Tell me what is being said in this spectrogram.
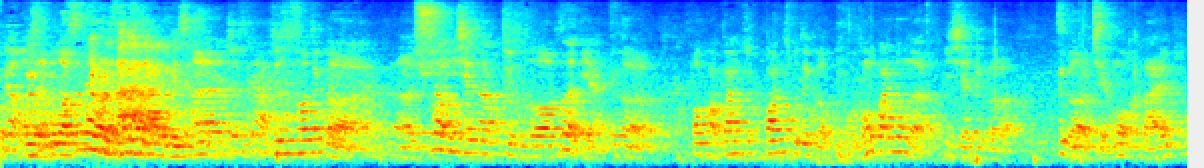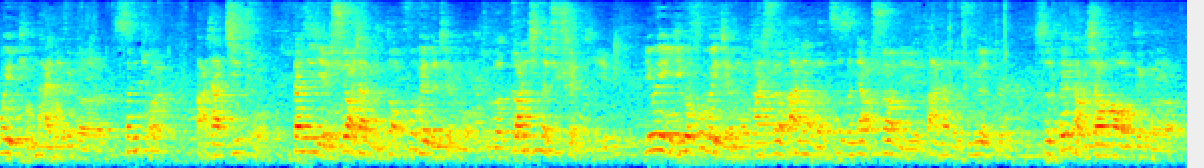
没有，我是我是那会儿咱俩加个微信呃，就是这样，就是说这个呃，呃需要一些呢，就是说热点这个，包括关注关注这个普通观众的一些这个这个节目，来为平台的这个生存打下基础。但是也需要像你们这种付费的节目，就是专心的去选题，因为一个付费节目它需要大量的知识量，需要你大量的去阅读，是非常消耗这个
